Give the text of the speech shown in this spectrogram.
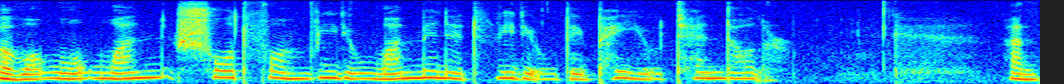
uh, one short form video, one minute video, they pay you $10. and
